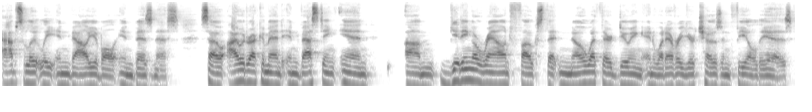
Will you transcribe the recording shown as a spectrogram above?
absolutely invaluable in business. So I would recommend investing in um, getting around folks that know what they're doing in whatever your chosen field is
